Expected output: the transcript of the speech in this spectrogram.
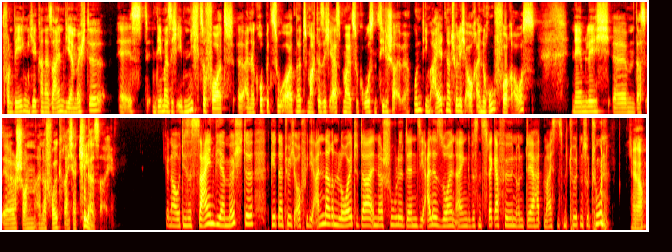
von wegen, hier kann er sein, wie er möchte. Er ist indem er sich eben nicht sofort, äh, einer Gruppe zuordnet, macht er sich erst mal zur großen Zielscheibe. Und ihm eilt natürlich auch ein Ruf voraus, nämlich, ähm, dass er schon ein erfolgreicher Killer sei. Genau, dieses Sein, wie er möchte, geht natürlich auch für die anderen Leute da in der Schule, denn sie alle sollen einen gewissen Zweck erfüllen und der hat meistens mit Töten zu tun. Ja.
